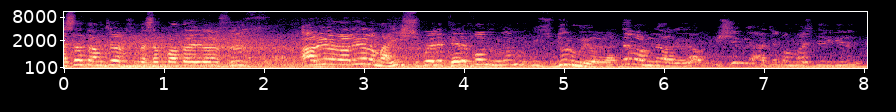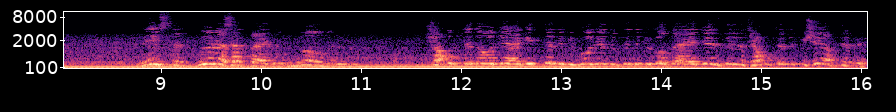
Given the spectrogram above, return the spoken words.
Esat amca bizim Esat Baltay'larsınız. Arıyor arıyor ama hiç böyle telefon hiç durmuyor yani. Devamlı arıyor. Ya bir şey mi acaba maçla ilgili? Ne istedi? Buyur Esat dayı dedim. Ne oldu dedi. Çabuk dedi hocaya git dedi bir gol yedik dedi bir gol daha yiyeceğiz dedi. Çabuk dedi bir şey yap dedi.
